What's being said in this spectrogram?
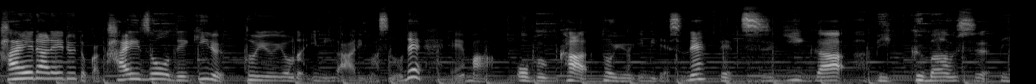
変えられるとか改造できるというような意味がありますので、えー、まあオーブンカーという意味ですね。で、次がビッグマウス。ビッ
